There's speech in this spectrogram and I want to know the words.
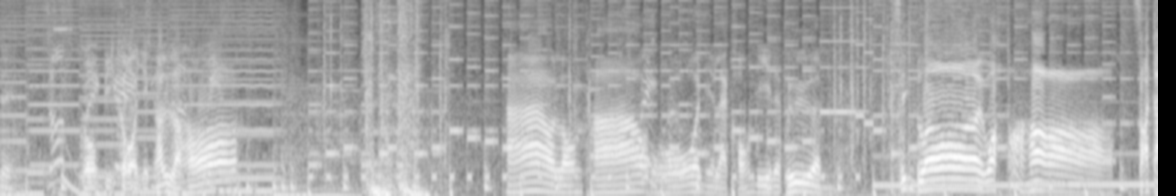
แน่โกงปีกออย่างนั้นเหรอ อ้าวรองเท้า โอ้นี่แหละของดีเลยเพื่อน ซิงเลยว้าฮ่าฮ่าสะใจ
